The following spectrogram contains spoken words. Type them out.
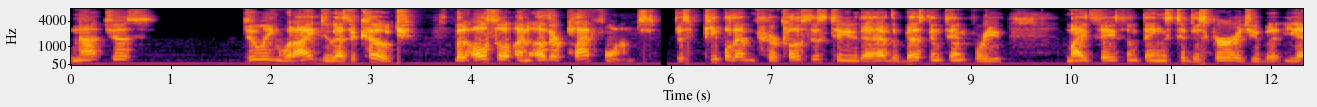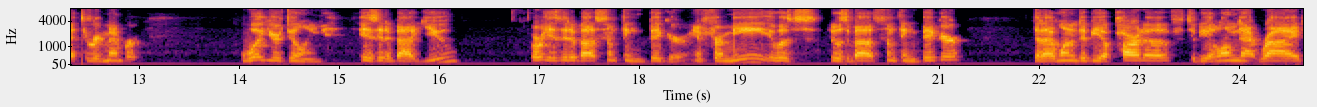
not just doing what I do as a coach, but also on other platforms. Just people that are closest to you that have the best intent for you might say some things to discourage you, but you have to remember what you're doing. Is it about you or is it about something bigger? And for me, it was it was about something bigger that I wanted to be a part of, to be along that ride,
